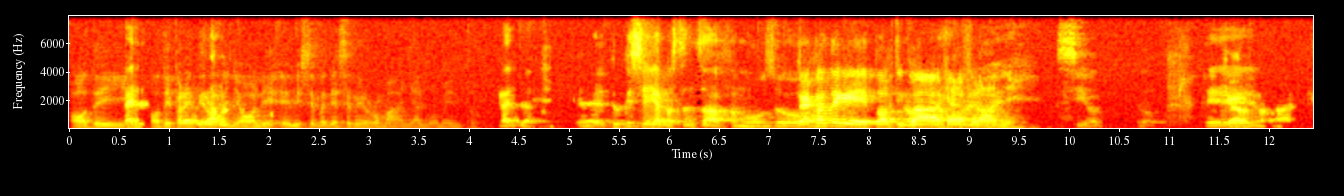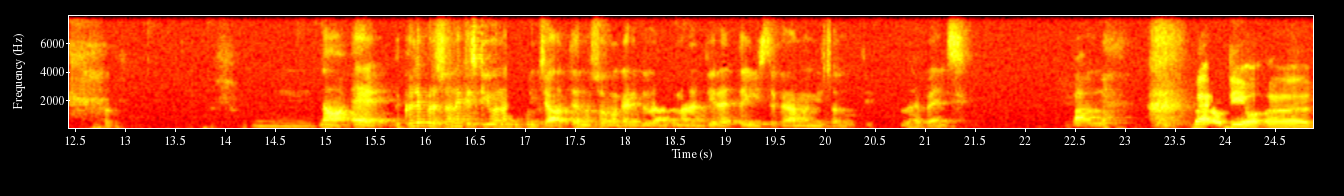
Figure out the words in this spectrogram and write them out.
Ho dei, Fred- ho dei parenti romagnoli e mi sembra di essere in Romagna al momento. Fred, eh, tu che sei abbastanza famoso... Per quant'è che porti No, qua no, Chiara no, Ferragni? Sì, vabbè. Eh, Chiara mm, no, è quelle persone che scrivono tipo in chat, non so, magari durante una diretta Instagram mi saluti. Cosa ne pensi? Ban. Beh, oddio, eh,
